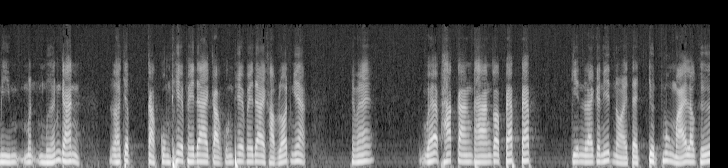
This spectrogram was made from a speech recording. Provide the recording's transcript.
มีมันเหมือนกัน เราจะกลับกรุงเทพให้ได้กลับกรุงเทพให้ได้ขับรถเนี้ยใช่ไหมแวะพักกลางทางก็แป๊บแป๊บกินอะไรกันนิดหน่อย แต่จุดมุ่งหมายเราคือ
